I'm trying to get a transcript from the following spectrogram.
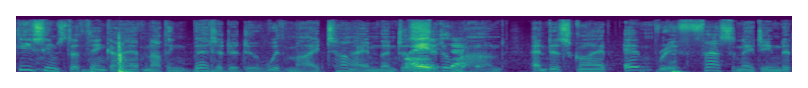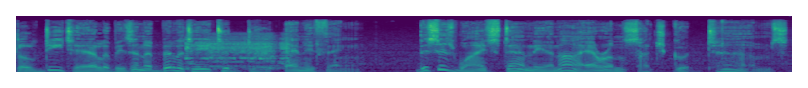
He seems to think I have nothing better to do with my time than to Wait sit around and describe every fascinating little detail of his inability to do anything. This is why Stanley and I are on such good terms.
